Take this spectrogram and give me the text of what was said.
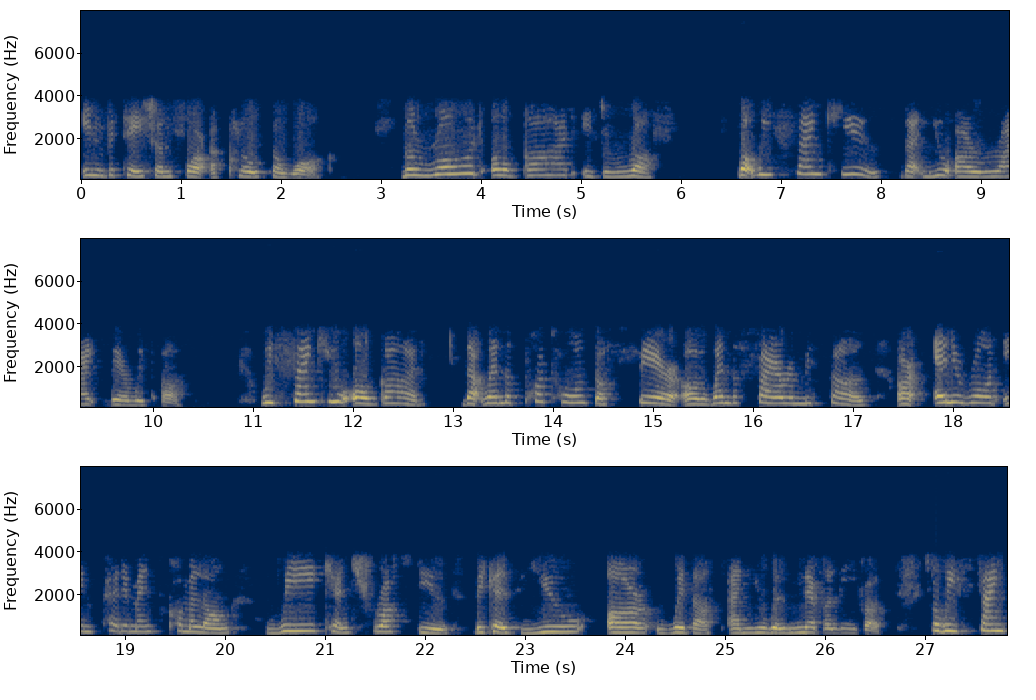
invitation for a closer walk. The road, oh God, is rough, but we thank you that you are right there with us. We thank you, oh God, that when the potholes of fear or when the fiery missiles or any road impediments come along, we can trust you because you are with us and you will never leave us. So we thank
